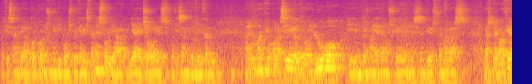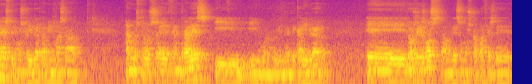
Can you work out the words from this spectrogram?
precisamente el Alcorcón es un equipo especialista en eso, ya, ya ha hecho goles precisamente, lo hizo al Numancia un gol así, otro en Lugo, y entonces mañana tenemos que en ese sentido extremar las, precauciones, tenemos que ayudar también más a, a nuestros eh, centrales y, bueno, evidentemente calibrar eh, los riesgos hasta donde somos capaces de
